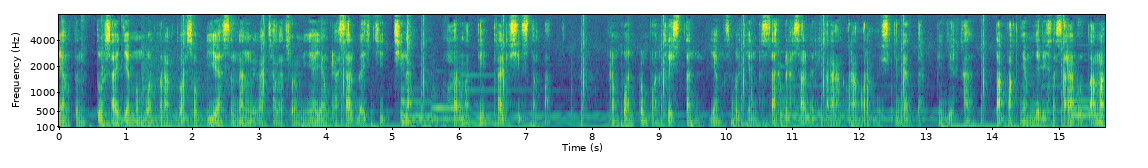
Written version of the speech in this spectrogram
yang tentu saja membuat orang tua Sophia senang dengan calon suaminya yang berasal dari Cina, menghormati tradisi setempat. Perempuan-perempuan Kristen yang sebagian besar berasal dari kalangan orang-orang miskin dan terpinggirkan tampaknya menjadi sasaran utama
